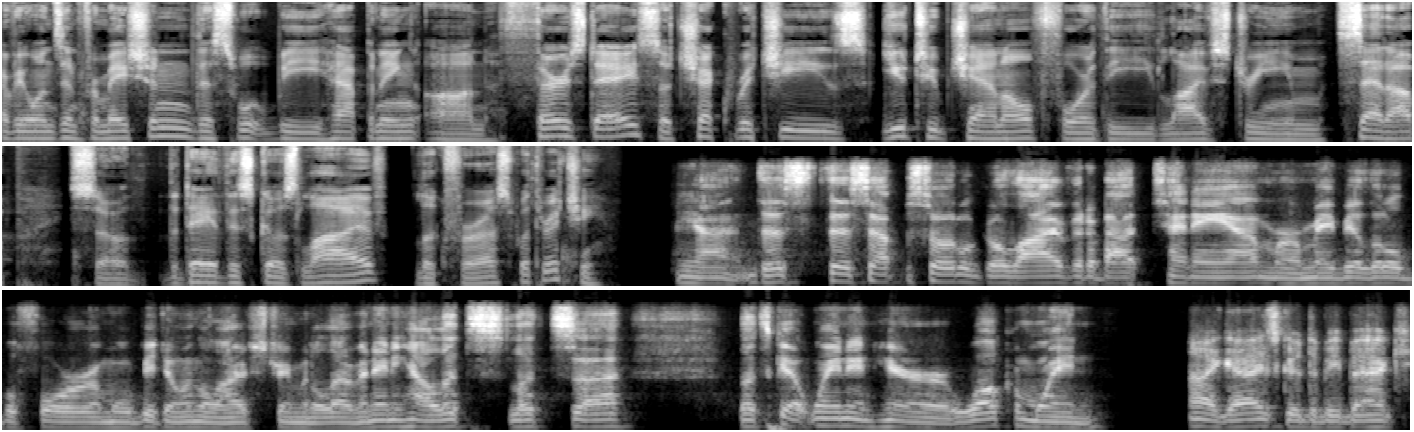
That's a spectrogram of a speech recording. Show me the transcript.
everyone's information, this will be happening on Thursday. So check Richie's YouTube channel for the live stream setup. So the day this goes live, look for us with Richie. Yeah, this this episode will go live at about 10 a.m. or maybe a little before, and we'll be doing the live stream at 11. Anyhow, let's let's uh, let's get Wayne in here. Welcome, Wayne. Hi guys, good to be back.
